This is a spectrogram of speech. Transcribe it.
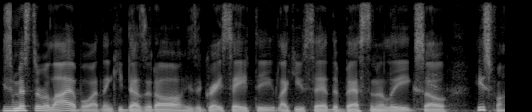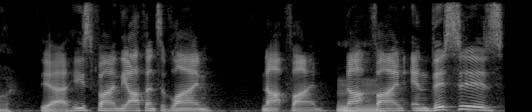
He's Mr. Reliable. I think he does it all. He's a great safety, like you said, the best in the league. So he's fine. Yeah, he's fine. The offensive line, not fine. Not Mm-hmm. fine. And this is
